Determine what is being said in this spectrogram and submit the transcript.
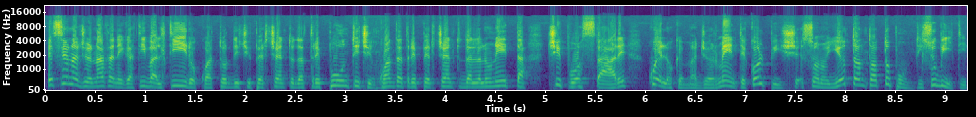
E se una giornata negativa al tiro, 14% da tre punti, 53% dalla lunetta, ci può stare, quello che maggiormente colpisce sono gli 88 punti subiti.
